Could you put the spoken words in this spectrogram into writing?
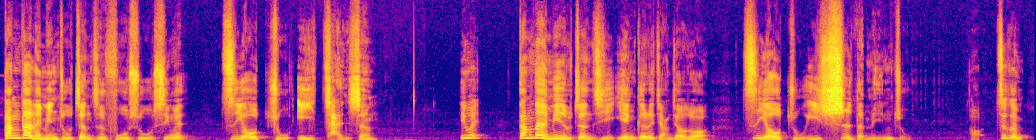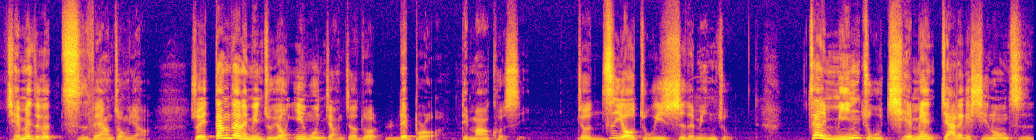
当代的民主政治复苏，是因为自由主义产生。因为当代民主政治，严格的讲叫做自由主义式的民主。好，这个前面这个词非常重要。所以当代的民主用英文讲叫做 liberal democracy，就自由主义式的民主。在民主前面加了一个形容词，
